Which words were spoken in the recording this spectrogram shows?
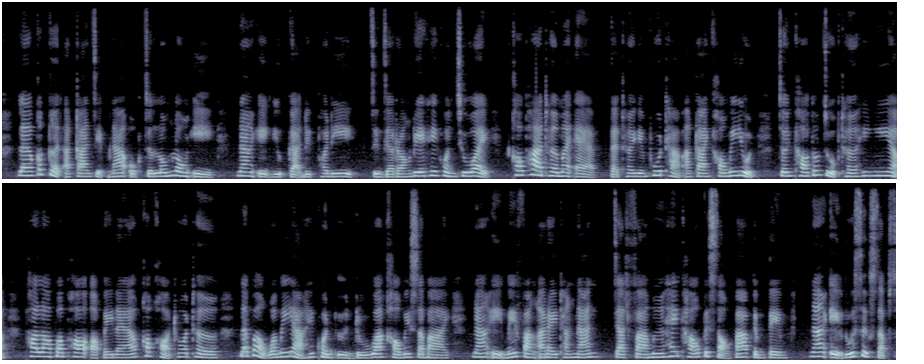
ำแล้วก็เกิดอาการเจ็บหน้าอกจนล้มลงอีก นางเอกอยู่กะดึกพอดี จึงจะร้องเรียกให้คนช่วย เขาพาเธอมาแอบ แต่เธอยังพูดถามอาการเขาไม่หยุด จนเขาต้องจูบเธอให้เงียบ พอรอปภออกไปแล้วเขาขอโทษเธอ และบอกว่าไม่อยากให้คนอื่นรู้ว่าเขาไม่สบาย นางเอกไม่ฟังอะไรทั้งนั้น จัดฝ่ามือให้เขาไปสองป้าบเต็มๆ นางเอกรู้สึกสับส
